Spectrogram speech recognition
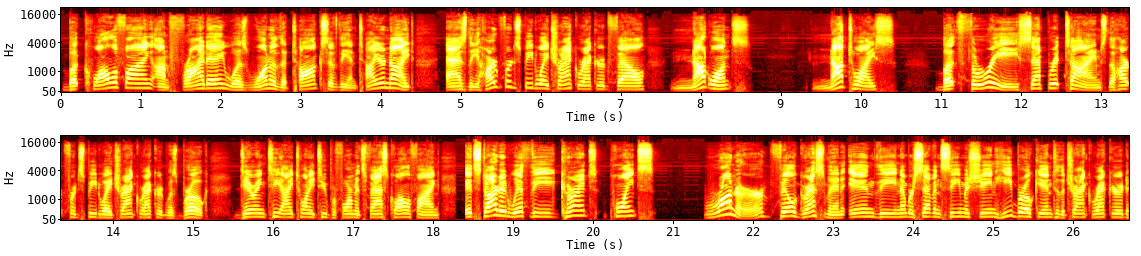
but qualifying on Friday was one of the talks of the entire night as the Hartford Speedway track record fell not once, not twice, but three separate times the Hartford Speedway track record was broke during TI 22 Performance Fast qualifying. It started with the current points runner, Phil Gressman, in the number 7C machine. He broke into the track record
